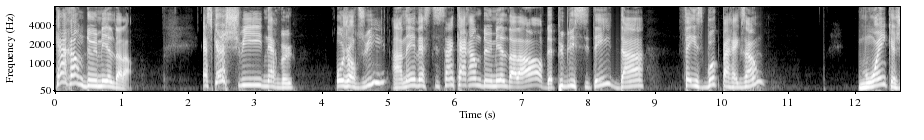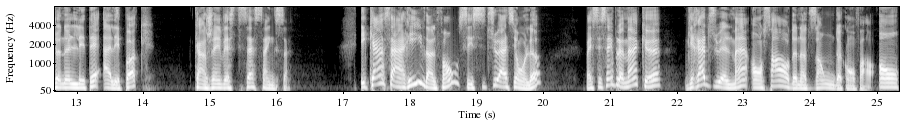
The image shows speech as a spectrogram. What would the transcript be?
42 000 dollars. Est-ce que je suis nerveux? Aujourd'hui, en investissant 42 000 de publicité dans Facebook, par exemple, moins que je ne l'étais à l'époque quand j'investissais 500. Et quand ça arrive, dans le fond, ces situations-là, ben c'est simplement que graduellement, on sort de notre zone de confort. On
